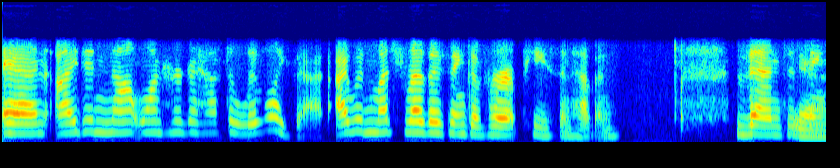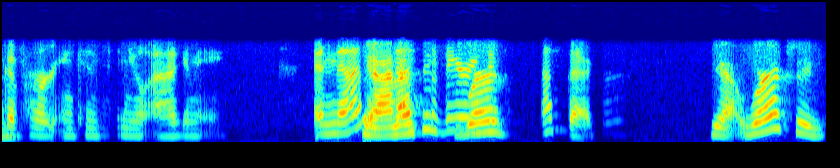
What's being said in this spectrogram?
And I did not want her to have to live like that. I would much rather think of her at peace in heaven than to think of her in continual agony. And that's Yeah, and I that's think a very aspect. Yeah, we're actually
